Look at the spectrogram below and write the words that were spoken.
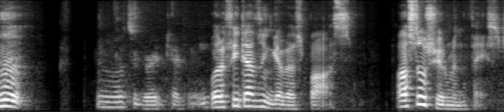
Huh. Oh, that's a great technique. What if he doesn't give us boss? I'll still shoot him in the face.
